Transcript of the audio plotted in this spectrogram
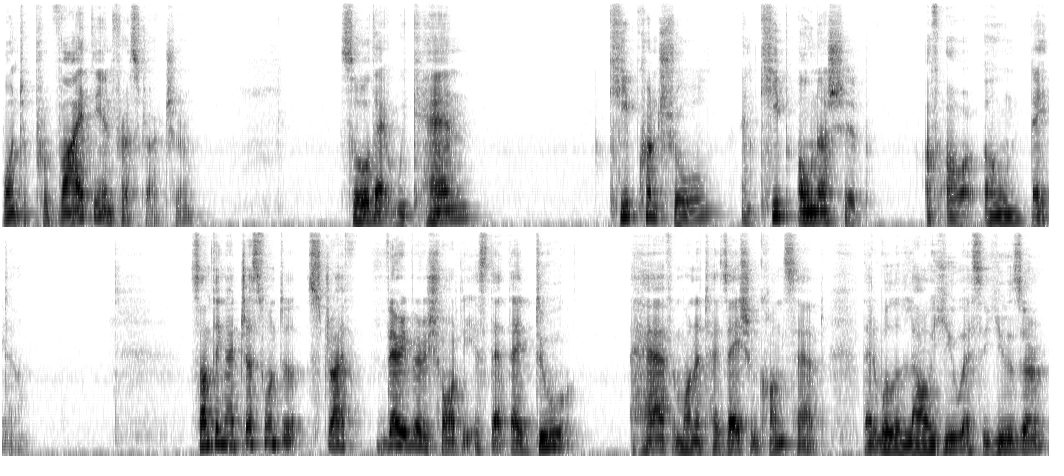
want to provide the infrastructure so that we can keep control and keep ownership of our own data. Something I just want to strive very, very shortly is that they do have a monetization concept that will allow you as a user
